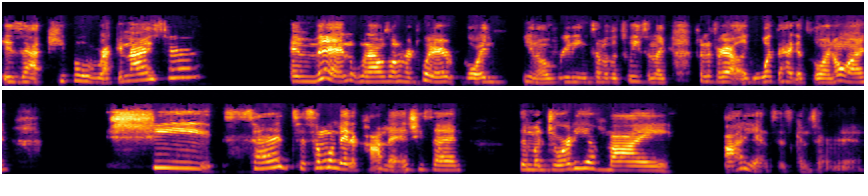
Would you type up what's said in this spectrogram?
is that people recognized her. And then when I was on her Twitter, going, you know, reading some of the tweets and like trying to figure out like what the heck is going on, she said to someone made a comment and she said, the majority of my audience is conservative.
